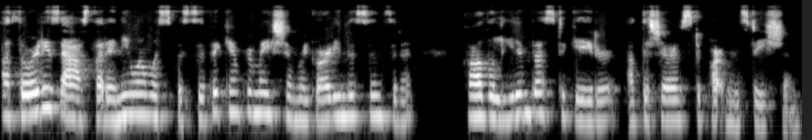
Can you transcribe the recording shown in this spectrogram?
Authorities ask that anyone with specific information regarding this incident call the lead investigator at the Sheriff's Department station.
